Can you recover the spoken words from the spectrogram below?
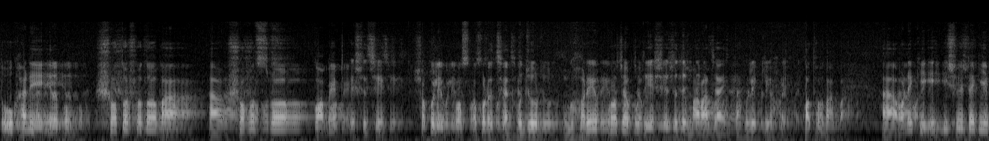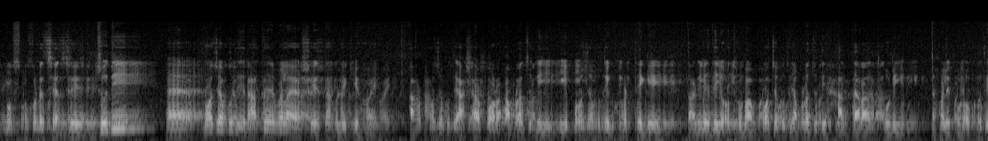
তো ওখানে এরকম শত শত বা সহস্র কমেন্ট এসেছে। সকলে প্রশ্ন করেছেন, হুজুর, ঘরে প্রজাপতি এসে যদি মারা যায়, তাহলে কি হয়? অথবা অনেকে এই বিষয়টাকে প্রশ্ন করেছেন যে, যদি প্রজাপতি রাতের বেলায় আসে, তাহলে কি হয়? আর প্রজাপতি আসার পর আমরা যদি এই প্রজাপতি ঘর থেকে তাড়িয়ে দিই, অথবা প্রজাপতি আমরা যদি হাত দ্বারা ধরি, তাহলে কোনো ক্ষতি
